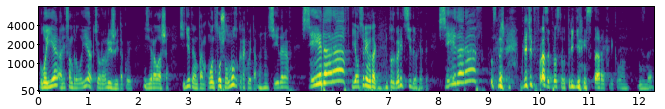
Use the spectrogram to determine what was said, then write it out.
Лое, Александр Лое, актер рыжий такой из Яралаша, сидит, и он там, он слушал музыку такой там, Мгм. Сидоров, Сидоров! И я вот все время так, кто-то говорит Сидоров, я такой, Сидоров! Вот Знаешь, какие-то фразы просто вот триггеры из старых реклам, не знаю.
